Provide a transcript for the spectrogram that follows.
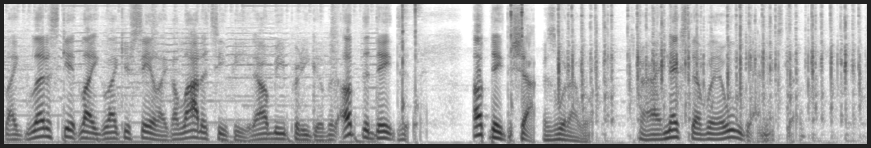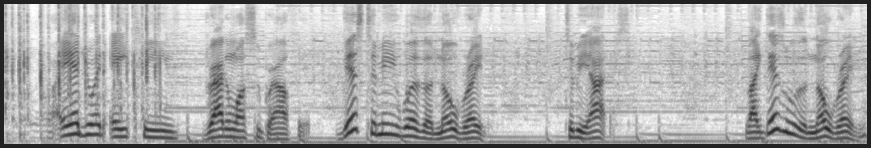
like let us get like like you're saying, like a lot of TP. That would be pretty good. But up the date, Update the shop is what I want. All right, next up, what we got next up? Android 18 Dragon Ball Super outfit. This to me was a no-brainer, to be honest. Like this was a no-brainer.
